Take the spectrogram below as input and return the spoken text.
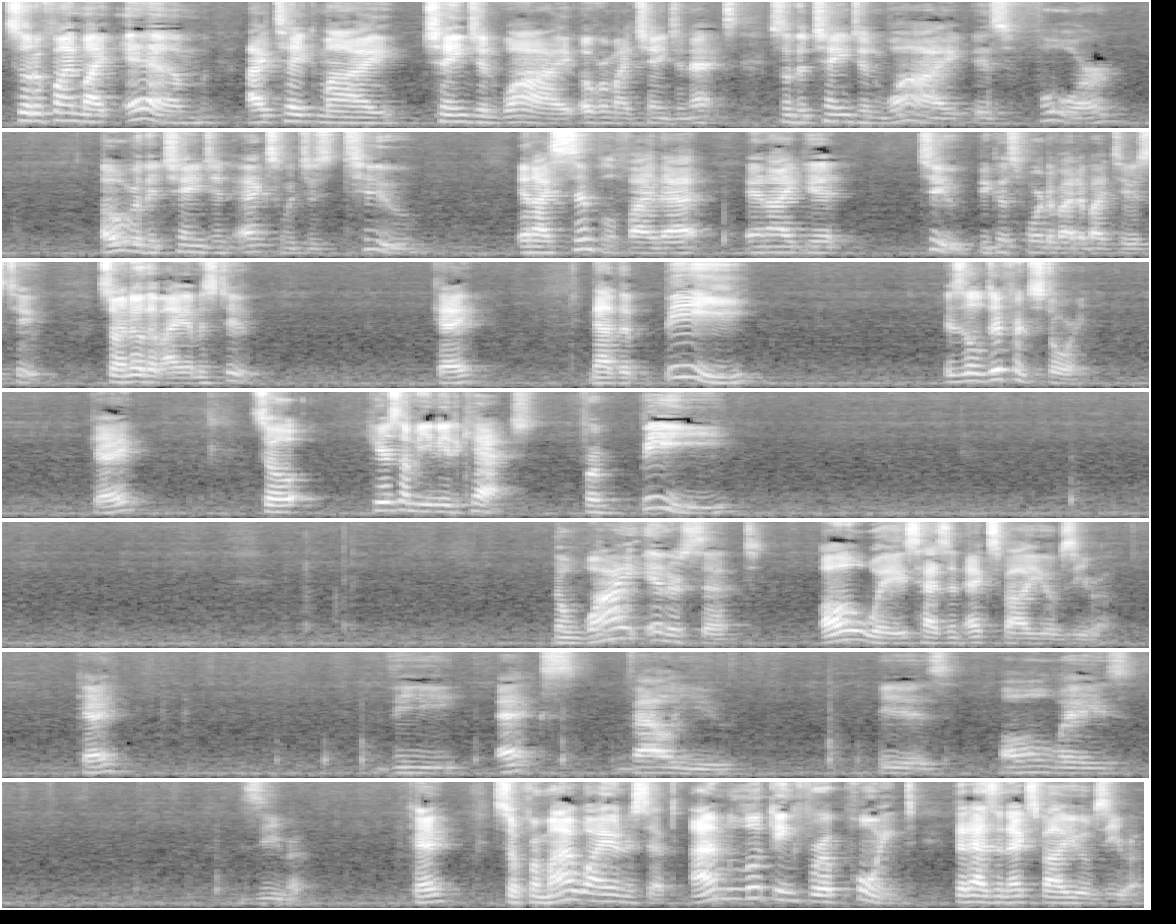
So to find my m, I take my change in y over my change in x. So the change in y is 4 over the change in x, which is 2, and I simplify that, and I get 2, because 4 divided by 2 is 2. So I know that my m is 2. Okay? Now the b is a little different story. Okay? So here's something you need to catch. For b, the y-intercept always has an x value of 0. Okay? the x value is always zero. Okay? So for my y-intercept, I'm looking for a point that has an x value of zero.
